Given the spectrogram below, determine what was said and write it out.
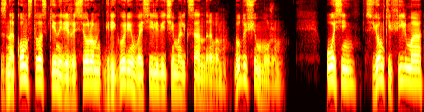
знакомство с кинорежиссером Григорием Васильевичем Александровым, будущим мужем. Осень. Съемки фильма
